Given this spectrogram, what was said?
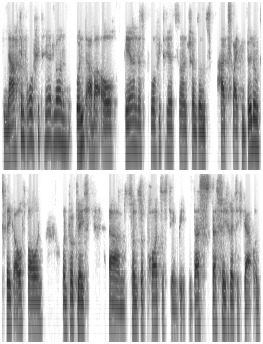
nach dem Profi-Triathlon und aber auch während des Profi-Triathlons schon so einen zweiten Bildungsweg aufbauen und wirklich ähm, so ein Support-System bieten. Das, das finde ich richtig geil. Und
